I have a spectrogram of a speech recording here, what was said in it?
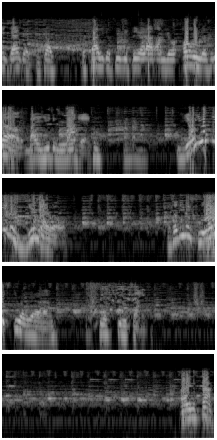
I get it, because the fact you can see you figure it out on your own as well, by using logic. Yo, you're using a zoom arrow. It's not even close to a, uh, to a. I mean, in fact,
